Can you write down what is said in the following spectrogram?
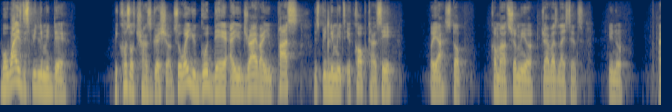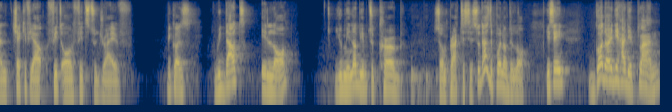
But why is the speed limit there? Because of transgression. So when you go there and you drive and you pass the speed limit, a cop can say, Oh yeah, stop. Come out, show me your driver's license, you know, and check if you are fit or unfit to drive. Because without a law, you may not be able to curb some practices. So that's the point of the law. He's saying God already had a plan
